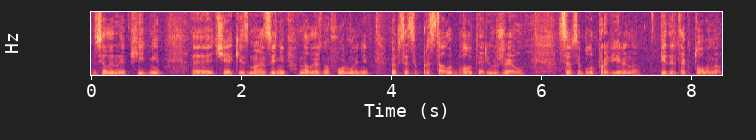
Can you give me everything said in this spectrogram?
взяли необхідні е, чеки з магазинів належно оформлені. Ми все це представили бухгалтерію ЖЕО. Це все було провірено, відредактовано.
